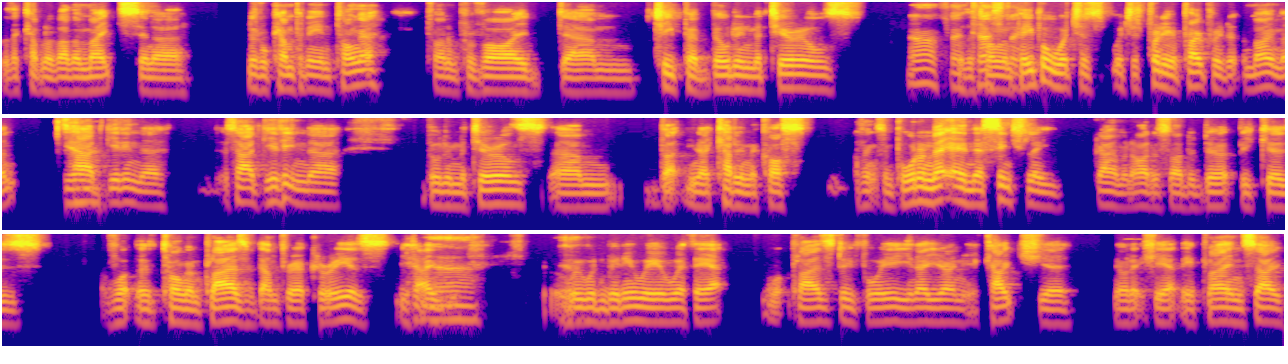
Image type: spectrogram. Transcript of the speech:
with a couple of other mates in a little company in Tonga trying to provide um, cheaper building materials oh, for the Tongan people, which is which is pretty appropriate at the moment. It's yeah. hard getting the it's hard getting the building materials, um, but you know, cutting the cost I think is important. And essentially, Graham and I decided to do it because of what the Tongan players have done for our careers. You know, yeah. we yeah. wouldn't be anywhere without what players do for you. You know, you're only a coach. You're not actually out there playing. So,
